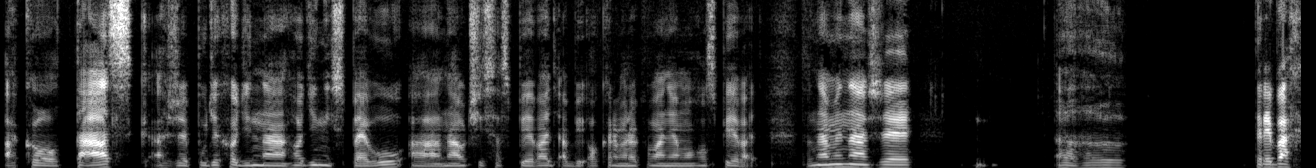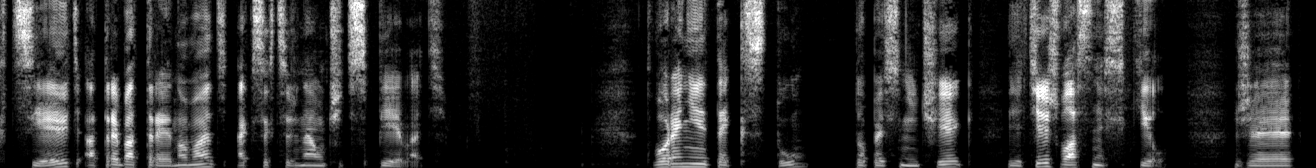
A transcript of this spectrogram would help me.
ako task, a že bude chodiť na hodiny spevu a naučí sa spievať, aby okrem repovania mohol spievať. To znamená, že uh, treba chcieť a treba trénovať, ak sa chceš naučiť spievať. Tvorenie textu do pesničiek je tiež vlastne skill, že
